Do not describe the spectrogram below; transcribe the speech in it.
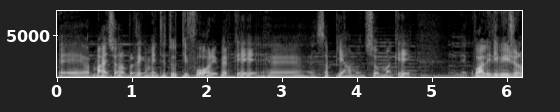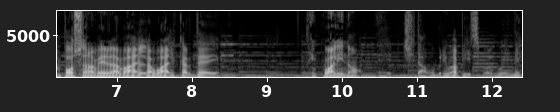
eh, ormai sono praticamente tutti fuori perché eh, sappiamo insomma che eh, quali division possono avere la, la wildcard e, e, quali no. Citavo prima Pittsburgh, quindi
